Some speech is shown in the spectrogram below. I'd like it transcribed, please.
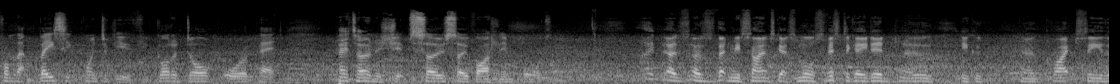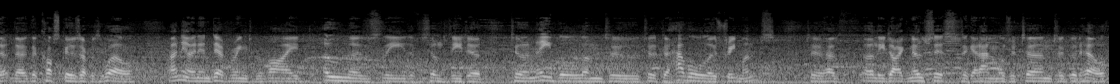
from that basic point of view, if you've got a dog or a pet, pet ownership so so vitally important. As, as veterinary science gets more sophisticated, you, know, you could you know, quite see that the, the, cost goes up as well. And you know, in endeavouring to provide owners the, the facility to, to enable them to, to, to have all those treatments, to have early diagnosis, to get animals returned to good health.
